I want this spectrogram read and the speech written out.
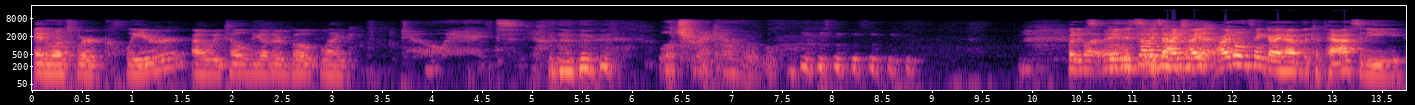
and once we're clear, I would tell the other boat like, do it. we'll trick him. But it's, But it it's, goes it's I, I, I don't think I have the capacity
